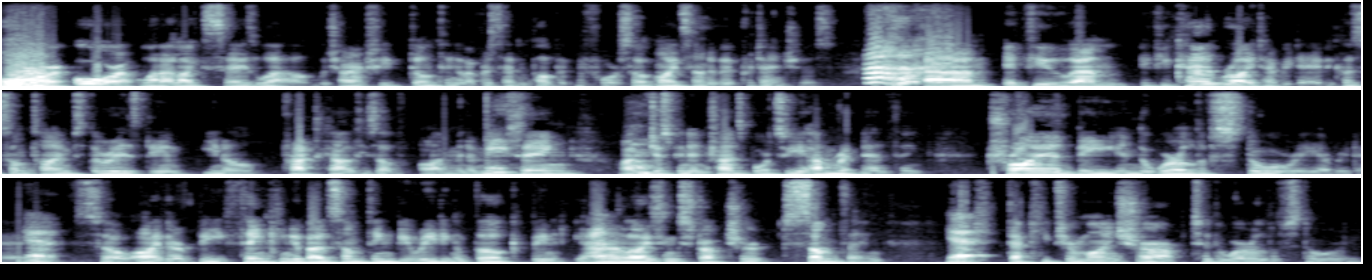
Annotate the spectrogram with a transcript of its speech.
Or, or what I like to say as well, which I actually don't think I've ever said in public before, so it might sound a bit pretentious. um, if you um, if you can't write every day, because sometimes there is the you know practicalities of I'm in a meeting, I've just been in transport, so you haven't written anything. Try and be in the world of story every day. Yes. So either be thinking about something, be reading a book, be analysing structure, something Yeah. that keeps your mind sharp to the world of story.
